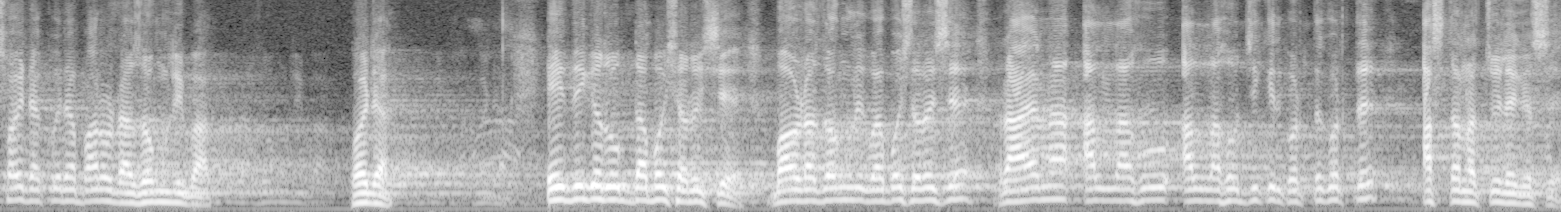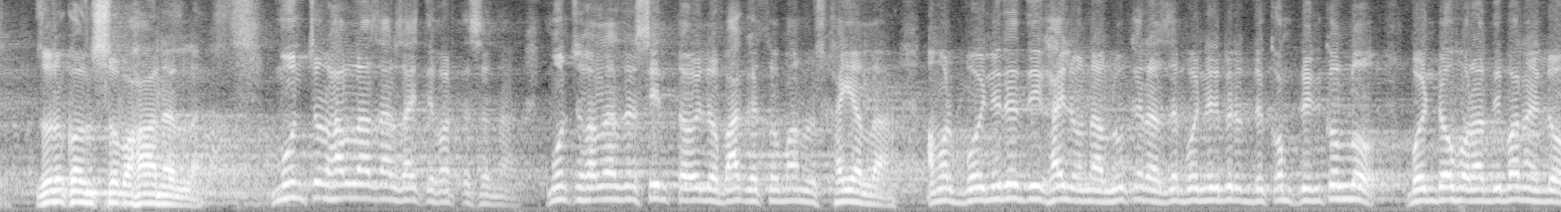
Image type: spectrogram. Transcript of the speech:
ছয়টা কইরা বারোটা জঙ্গলি বাঘ। কয়টা? এইদিকে রোগদা বৈশা রয়েছে বারোটা জঙ্গলি বা বৈশা রয়েছে রায়না আল্লাহু, আল্লাহ জিকির করতে করতে আস্তানা চলে গেছে। যেরকম সুবাহান আল্লাহ মঞ্চুর হাল্লাজ আর যাইতে পারতেছে না। মঞ্চুর হাল্লাজের চিন্তা হইল, বাঘে তো মানুষ খাইয়ালা। আমার বইনের দিয়ে খাইলো না। লোকেরা যে বইনের বিরুদ্ধে কমপ্লেন করল, বইনটা অপরাধী বানাইলো।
